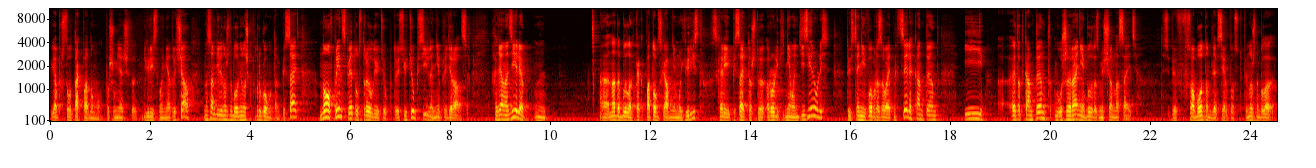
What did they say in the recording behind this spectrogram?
я просто вот так подумал, потому что у меня что-то юрист мой не отвечал. На самом деле нужно было немножко по-другому там писать, но, в принципе, это устроил YouTube. То есть YouTube сильно не придирался. Хотя на деле э, надо было, как потом сказал мне мой юрист, скорее писать то, что ролики не монетизировались, то есть они в образовательных целях контент, и э, этот контент уже ранее был размещен на сайте себе в свободном для всех доступе. Нужно было,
